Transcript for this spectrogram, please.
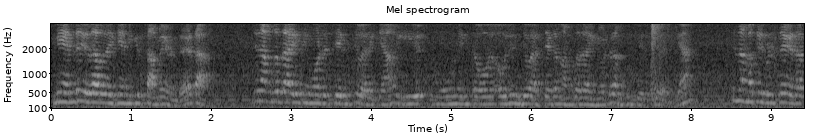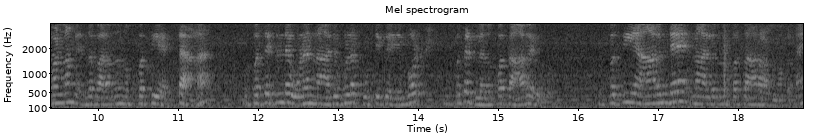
ഇനി എന്റെ ചുരിദാർ തയ്ക്കാൻ എനിക്ക് സമയമുണ്ട് കേട്ടാ. ഇനി നമുക്ക് ദാ ഇത് ഇങ്ങോട്ട് ചെരിച്ച് വരയ്ക്കാം. ഈ മൂന്ന് ഒരു ഇഞ്ച് വരച്ചേക്ക് നമുക്ക് ദാ ഇങ്ങോട്ട് നമുക്ക് ചെരിച്ച് വരയ്ക്കാം. ഇനി നമുക്ക് ഇവിടുത്തെ ഇടവണ്ണം എന്ന് പറയുന്നത് മുപ്പത്തി എട്ടാണ് മുപ്പത്തെട്ടിന്റെ കൂടെ നാലും കൂടെ കൂട്ടി കഴിയുമ്പോൾ മുപ്പത്തെട്ടില്ല മുപ്പത്തി ആറേ ഉള്ളൂ. മുപ്പത്തി ആറിന്റെ നാല് മുപ്പത്തി ആറാണ് നോക്കട്ടെ.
